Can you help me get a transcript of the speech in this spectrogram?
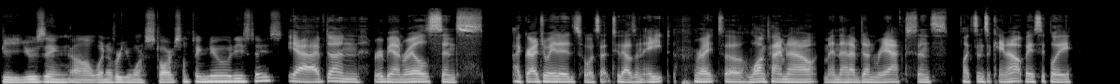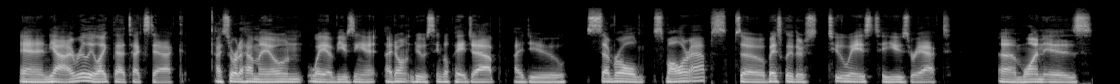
be using uh, whenever you want to start something new these days? Yeah, I've done Ruby on Rails since I graduated. So what's that, 2008, right? So a long time now. And then I've done React since like since it came out, basically. And yeah, I really like that tech stack. I sort of have my own way of using it. I don't do a single page app. I do several smaller apps. So basically, there's two ways to use React. Um, one is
